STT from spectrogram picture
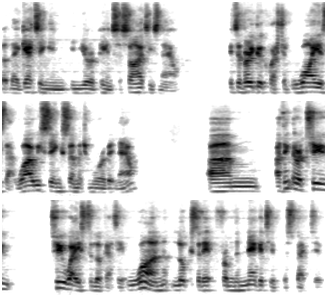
that they're getting in, in European societies now. It's a very good question. Why is that? Why are we seeing so much more of it now? Um, I think there are two two ways to look at it. One looks at it from the negative perspective.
